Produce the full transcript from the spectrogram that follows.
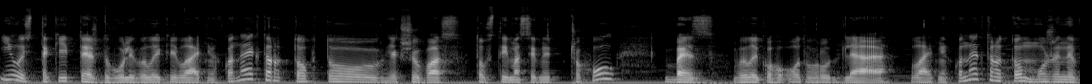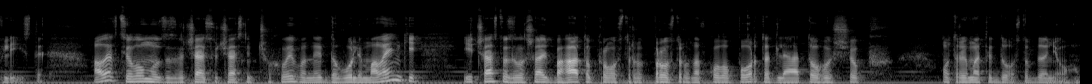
І ось такий теж доволі великий Lightning конектор. Тобто, якщо у вас товстий масивний чохол без великого отвору для Lightning конектору, то може не влізти. Але в цілому, зазвичай сучасні чохли вони доволі маленькі і часто залишають багато простору, простору навколо порта для того, щоб отримати доступ до нього.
